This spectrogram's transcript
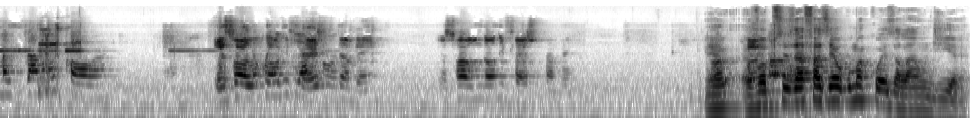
mas estudava na escola. Eu sou aluno Eu da Unifest também. Eu sou aluno da Unifest também. Eu, eu vou precisar fazer alguma coisa lá um dia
